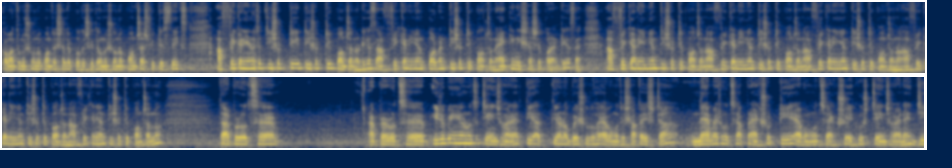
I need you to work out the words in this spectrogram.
কমনওয়েলথ উনিশশো উনপঞ্চাশ সালে প্রদর্শিত উনিশশো উনপঞ্চাশ ফিফটি সিক্স আফ্রিকান ইউনিয়ন হচ্ছে তেষট্টি তেষট্টি পঞ্চান্ন, ঠিক আছে? আফ্রিকান ইউনিয়ন পড়বেন তেষট্টি পঞ্চান্ন, একই নিঃশ্বাসে পড়েন, ঠিক আছে? আফ্রিকান ইউনিয়ন তেষট্টি পঞ্চান্ন আফ্রিকান ইউনিয়ন তেষট্টি পঞ্চান্ন আফ্রিকান ইউনিয়ন তেষট্টি পঞ্চান্ন আফ্রিকান ইউনিয়ন তেষট্টি পঞ্চান্ন। আফ্রিকান ইয়ান তেষট্টি পঞ্চান্ন। তারপর হচ্ছে আপনার হচ্ছে ইউরোপিয়ান ইউনিয়ন হচ্ছে চেঞ্জ হয় না তিরানব্বই শুরু হয় এবং হচ্ছে সাতাইশটা। ন্যামের হচ্ছে আপনার একষট্টি এবং হচ্ছে একশো একুশ চেঞ্জ হয় না জি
